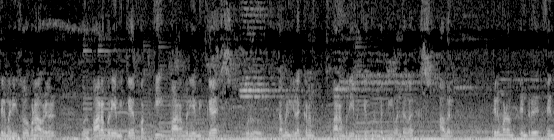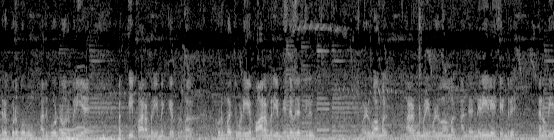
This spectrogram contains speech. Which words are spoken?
திருமதி சோபனா அவர்கள் ஒரு பாரம்பரியமிக்க பக்தி பாரம்பரியமிக்க ஒரு தமிழ் இலக்கணம் பாரம்பரியமிக்க குடும்பத்தில் வந்தவர். அவர் திருமணம் சென்று சென்ற குடும்பமும் அதுபோன்ற ஒரு பெரிய பக்தி பாரம்பரியமிக்க குடும்ப குடும்பத்தினுடைய பாரம்பரியம் எந்த விதத்திலும் வலுவாமல் மரபுமுறை வலுவாமல் அந்த நெறியிலே சென்று தன்னுடைய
